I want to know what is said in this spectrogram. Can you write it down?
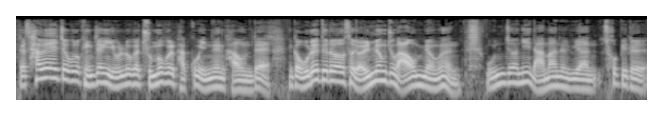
그러니까 사회적으로 굉장히 욜로가 주목을 받고 있는 가운데, 그러니까 올해 들어서 10명 중 9명은 온전히 나만을 위한 소비를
